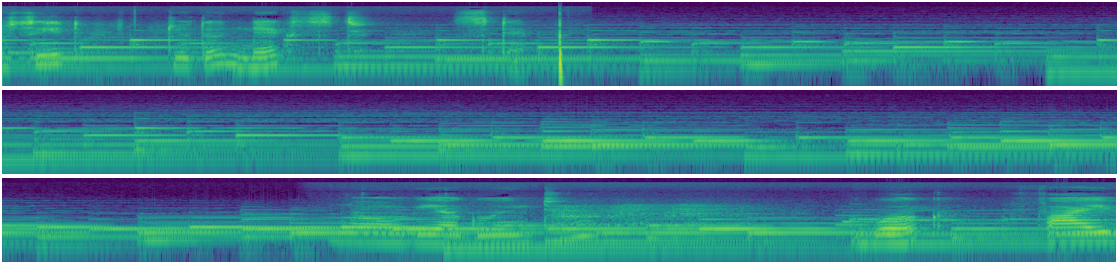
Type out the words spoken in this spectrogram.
proceed to the next step now we are going to work 5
